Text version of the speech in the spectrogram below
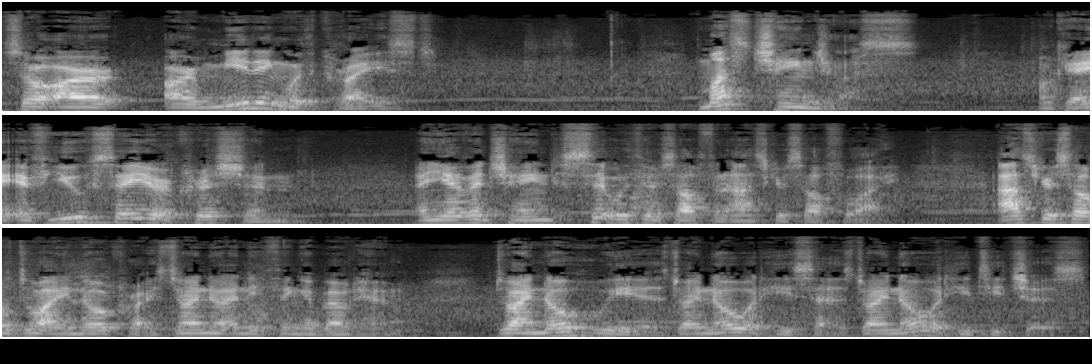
So our, our meeting with Christ must change us. Okay? If you say you're a Christian and you haven't changed, sit with yourself and ask yourself why. Ask yourself, do I know Christ? Do I know anything about him? Do I know who he is? Do I know what he says? Do I know what he teaches?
